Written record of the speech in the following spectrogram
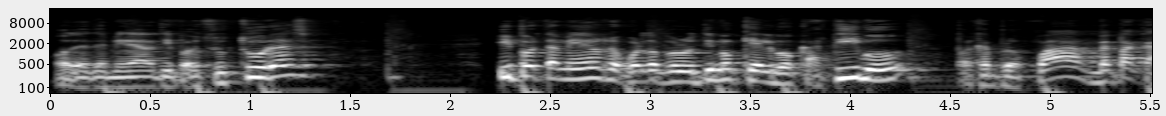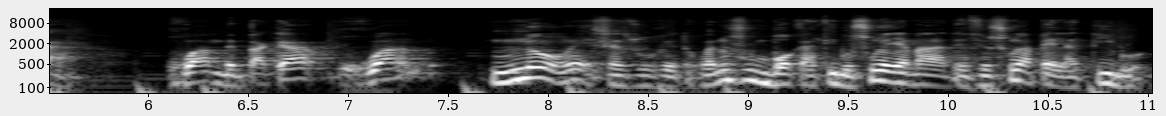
o determinado tipo de estructuras. Y por también recuerdo por último que el vocativo, por ejemplo, Juan, ven para acá, Juan, ven para acá, Juan no es el sujeto, Juan es un vocativo, es una llamada de atención, es un apelativo.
